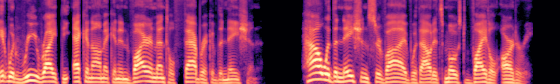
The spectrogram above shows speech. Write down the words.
It would rewrite the economic and environmental fabric of the nation. How would the nation survive without its most vital artery?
